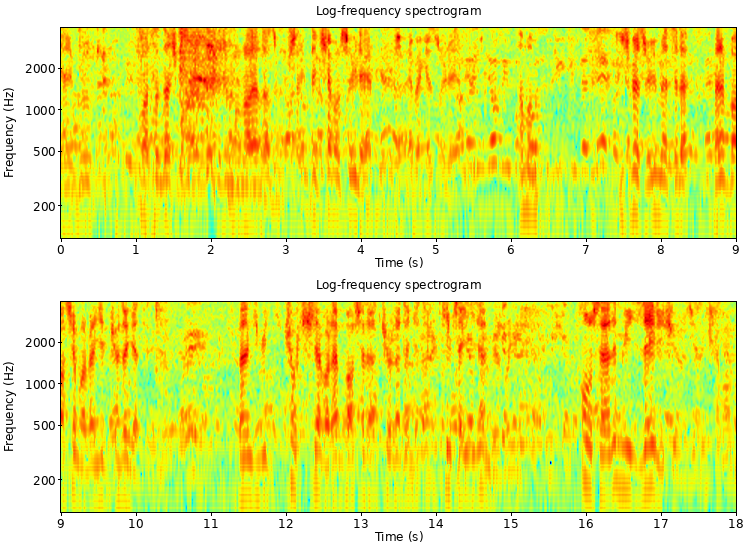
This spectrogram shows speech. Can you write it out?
Yani bu vatandaş bunlara çözüm bulmaları lazım sayede. Keman suyuyla yapıyoruz. Ebegen suyuyla yapıyoruz. Ama içme suyu mesela benim bahçem var. Ben gidip köyde getiriyorum. Benim gibi çok kişiler var. Hep bahçeler, köylerde getiriyor. Kimse ilgilenmiyor. Bugün 10 senedir bir zehir içiyoruz yani Keman'da.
